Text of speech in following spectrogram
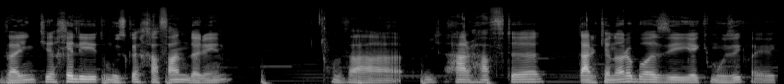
و اینکه خیلی موزیک خفن داریم و هر هفته در کنار بازی یک موزیک و یک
